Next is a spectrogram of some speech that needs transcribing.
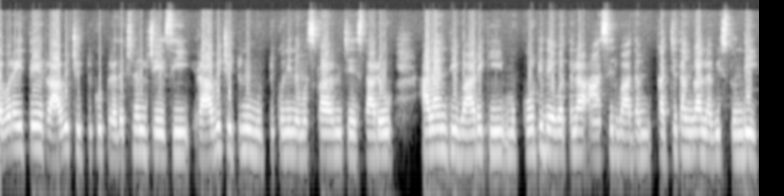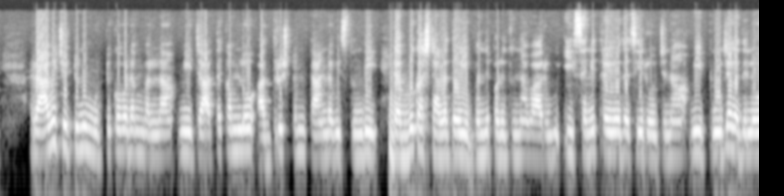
ఎవరైతే రావి చెట్టుకు ప్రదక్షిణలు చేసి రావి చెట్టును ముట్టుకుని నమస్కారం చేస్తారో అలాంటి వారికి ముక్కోటి దేవతల ఆశీర్వాదం ఖచ్చితంగా లభిస్తుంది. రావి చెట్టును ముట్టుకోవడం వల్ల మీ జాతకంలో అదృష్టం తాండవిస్తుంది. డబ్బు కష్టాలతో ఇబ్బంది పడుతున్న వారు ఈ శని త్రయోదశి రోజున మీ పూజ గదిలో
